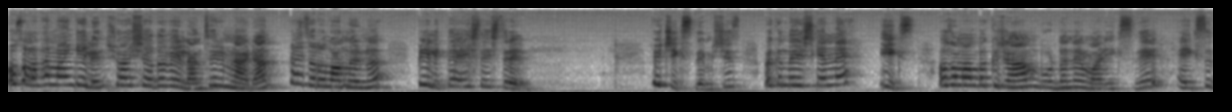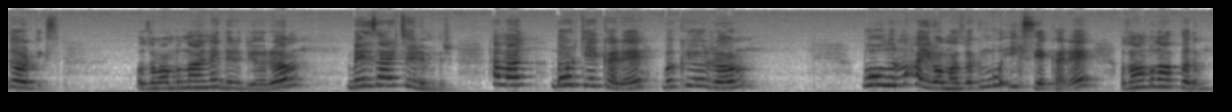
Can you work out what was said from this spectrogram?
O zaman hemen gelin şu aşağıda verilen terimlerden benzer olanlarını birlikte eşleştirelim. 3x demişiz. Bakın değişken ne? x. O zaman bakacağım burada ne var x'li? Eksi 4x. O zaman bunlar nedir diyorum? Benzer terimdir. Hemen 4y kare bakıyorum. Bu olur mu? Hayır olmaz. Bakın bu xy kare. O zaman bunu atladım.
